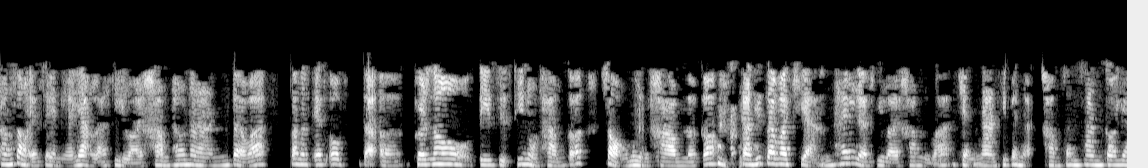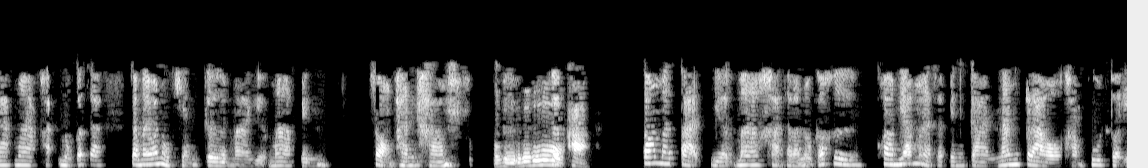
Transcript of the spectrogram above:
ทั้งสอง essay เนี้ยอย่างละสี่ร้อยคำเท่านั้น แต่ว่า ตอนนั้น SO เอ่อ personal thesis ที่หนูทำก็สองหมื่นคำแล้วก็การที่จะมาเขียนให้เหลือสี่ร้อยคำหรือว่าเขียนงานที่เป็นแบบคำสั้น ๆ ก็ยากมากค่ะ หนูก็จะจำได้ว่าหนูเขียนเกินมาเยอะมากเป็นสองพันคำโอ้โหค่ะ ต้องมาตัดเยอะมากค่ะสำหรับหนูก็คือความยากมันอาจจะเป็นการนั่งกล่าวคำพูดตัวเอ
